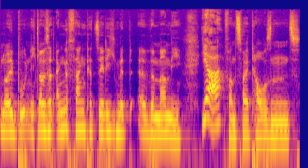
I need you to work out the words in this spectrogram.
neu booten? Ich glaube, es hat angefangen tatsächlich mit uh, The Mummy. Ja. Von 2000,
